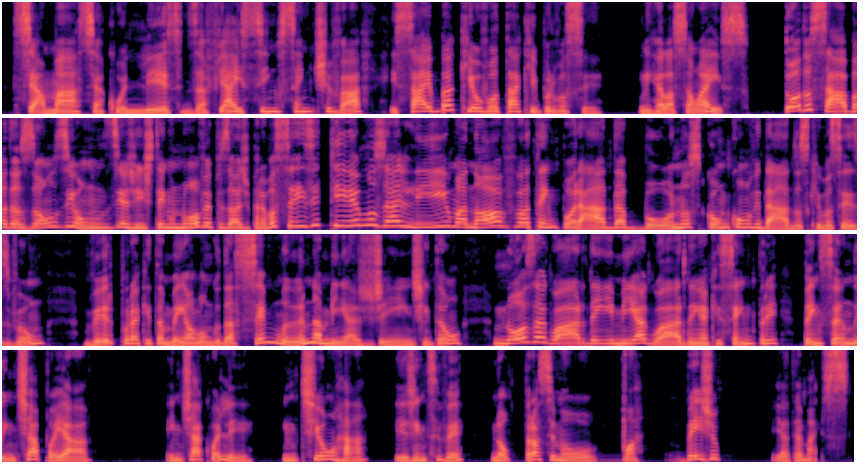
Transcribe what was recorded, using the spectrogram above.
Se amar, se acolher, se desafiar e se incentivar. E saiba que eu vou estar aqui por você em relação a isso. Todo sábado às 11h11 11, a gente tem um novo episódio para vocês e temos ali uma nova temporada bônus com convidados que vocês vão ver por aqui também ao longo da semana, minha gente. Então, nos aguardem e me aguardem aqui sempre pensando em te apoiar, em te acolher, em te honrar. E a gente se vê no próximo. Um beijo e até mais.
